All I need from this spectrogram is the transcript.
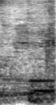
speed.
